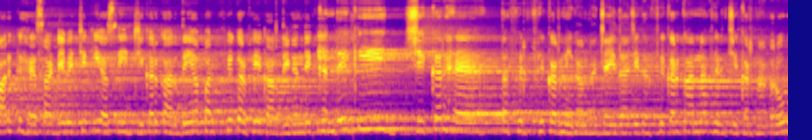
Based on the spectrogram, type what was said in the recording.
ਫ਼ਰਕ ਹੈ ਸਾਡੇ ਵਿੱਚ ਕਿ ਅਸੀਂ ਜ਼ਿਕਰ ਕਰਦੇ ਆ ਪਰ ਫਿਕਰ ਫੇ ਕਰਦੇ ਕਹਿੰਦੇ ਕਿ ਕਹਿੰਦੇ ਕਿ ਜ਼ਿਕਰ ਹੈ ਤਾਂ ਫਿਰ ਫਿਕਰ ਨਹੀਂ ਕਰਨਾ ਚਾਹੀਦਾ। ਜੇਕਰ ਫਿਕਰ ਕਰਨਾ ਫਿਰ ਜ਼ਿਕਰ ਨਾ ਕਰੋ।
